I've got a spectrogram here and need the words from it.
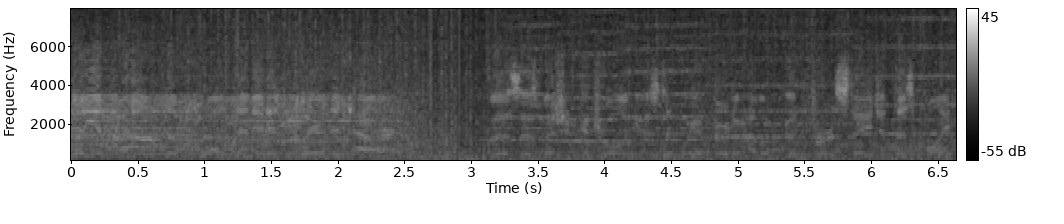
Million pounds of thrust, and it has cleared the tower. This is Mission Control Houston. We appear to have a good first stage at this point.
